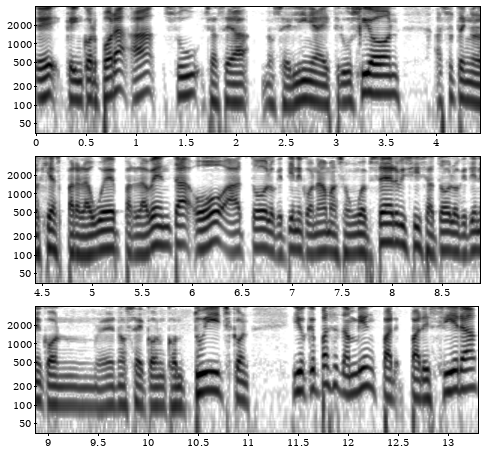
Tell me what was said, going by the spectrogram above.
eh, que incorpora a su, ya sea, no sé, línea de distribución, a sus tecnologías para la web, para la venta, o a todo lo que tiene con Amazon Web Services, a todo lo que tiene con, eh, no sé, con, con Twitch, con... Digo, ¿qué pasa también? pareciera,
